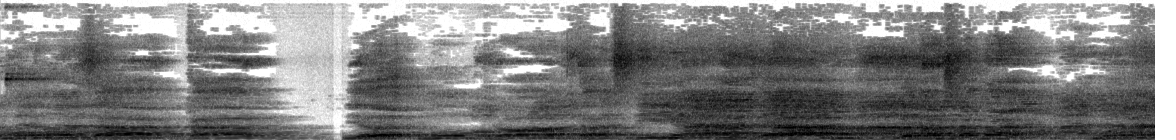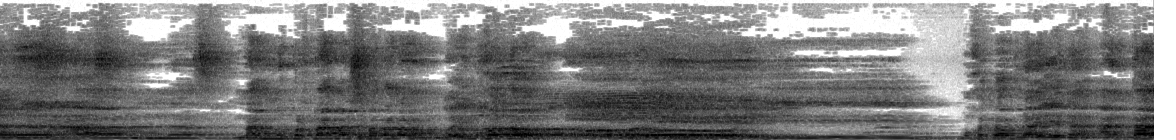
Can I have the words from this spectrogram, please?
muzakkar. Ieu mufrad tasniyah jama ieu naon sebatna muannas. Enam nu pertama disebatan naon bayi mukhatab. Mukhatab na ayeuna anta.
